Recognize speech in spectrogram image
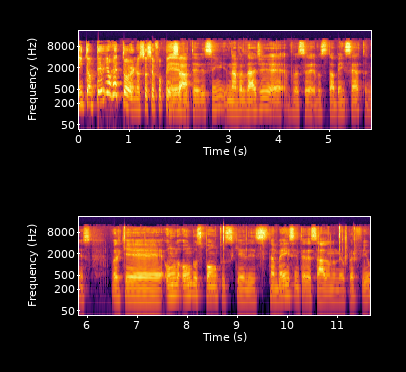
Então teve um retorno, se você for pensar. Teve, teve sim. Na verdade, é, você está bem certo nisso. Porque um, um dos pontos que eles também se interessaram no meu perfil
